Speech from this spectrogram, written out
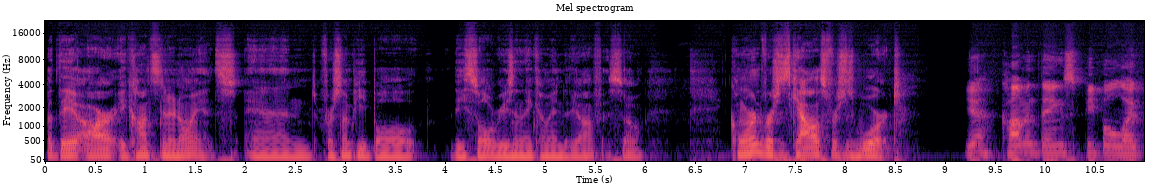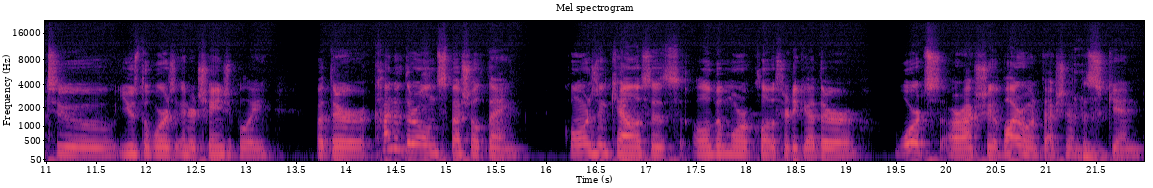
but they are a constant annoyance. And for some people, the sole reason they come into the office. So, corn versus callus versus wart. Yeah, common things. People like to use the words interchangeably, but they're kind of their own special thing. Corns and calluses a little bit more closer together. Warts are actually a viral infection of the mm. skin.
